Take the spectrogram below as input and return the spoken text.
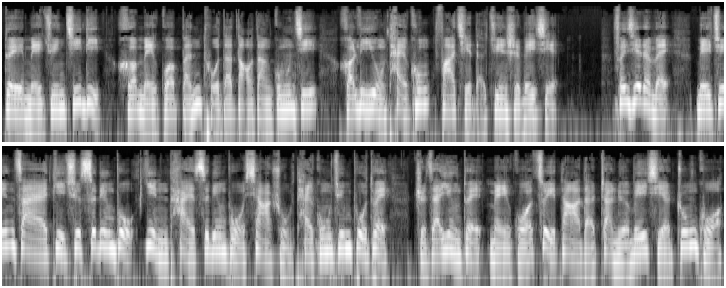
对美军基地和美国本土的导弹攻击和利用太空发起的军事威胁。分析认为，美军在地区司令部、印太司令部下属太空军部队，旨在应对美国最大的战略威胁——中国，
